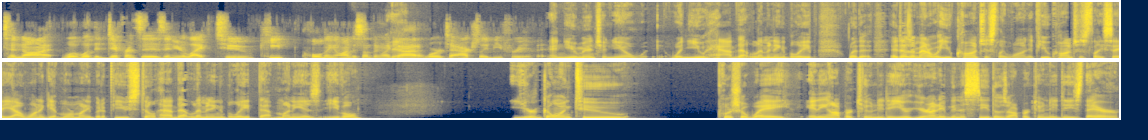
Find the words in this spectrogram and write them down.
to not what what the difference is in your life to keep holding on to something like yeah. that or to actually be free of it. And you mentioned, you know, when you have that limiting belief, whether it doesn't matter what you consciously want. If you consciously say, "Yeah, I want to get more money," but if you still have that limiting belief that money is evil, you're going to push away any opportunity. You're, you're not even going to see those opportunities there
